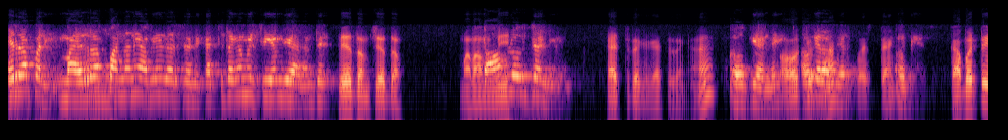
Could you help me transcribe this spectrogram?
ఎర్రప్పని మా ఎర్రప్ప అన్నని అభినయ్ దర్శన్ని ఖచ్చితంగా మీరు సీఎం చేయాలి అంతే. చేద్దాం చేద్దాం. మనం టాప్లో ఉంచండి. ఖచ్చితంగా ఖచ్చితంగా ఓకే అండి. Okay thank you okay. కాబట్టి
